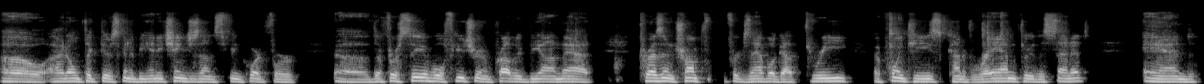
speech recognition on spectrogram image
Oh, I don't think there's going to be any changes on the Supreme Court for uh, the foreseeable future and probably beyond that. President Trump, for example, got three appointees kind of ran through the Senate, and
